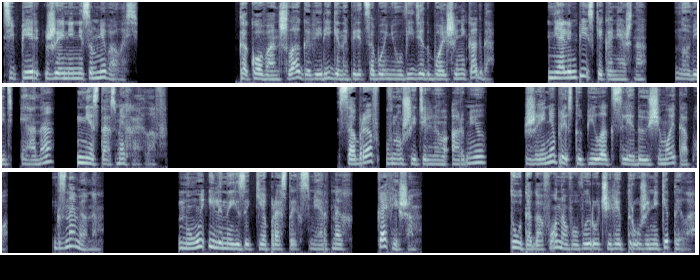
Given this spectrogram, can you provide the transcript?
Теперь Женя не сомневалась. Такого аншлага Веригина перед собой не увидит больше никогда. Не олимпийский, конечно, но ведь и она не Стас Михайлов. Собрав внушительную армию, Женя приступила к следующему этапу — к знаменам ну или на языке простых смертных — к. Тут Агафонову выручили труженики тыла.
